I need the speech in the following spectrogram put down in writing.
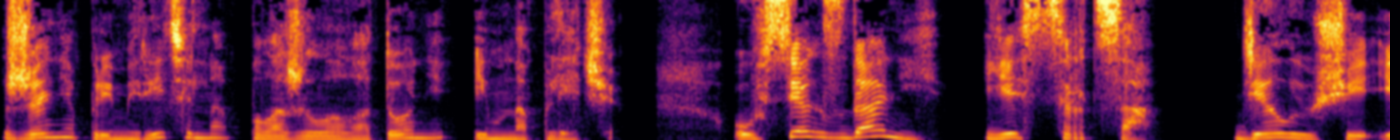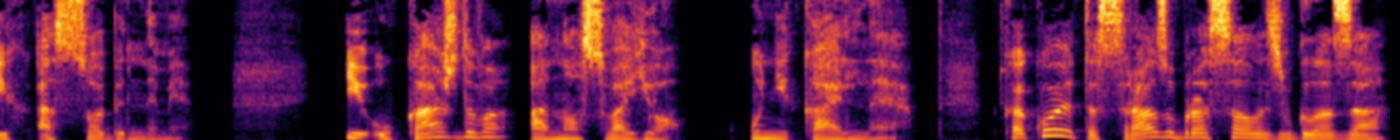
Женя примирительно положила ладони им на плечи. У всех зданий есть сердца, делающие их особенными. И у каждого оно свое, уникальное. Какое-то сразу бросалось в глаза,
